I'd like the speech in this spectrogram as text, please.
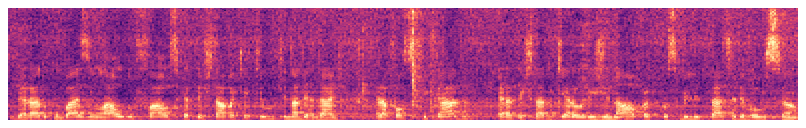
liberado com base em laudo falso que atestava que aquilo que na verdade era falsificado era atestado que era original para que possibilitasse a devolução.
